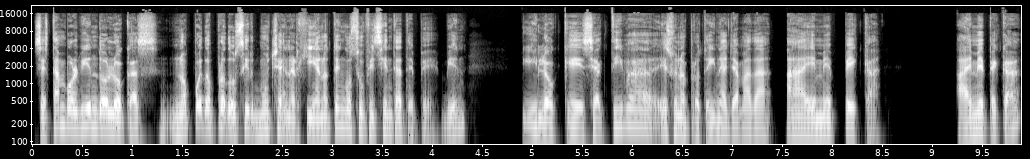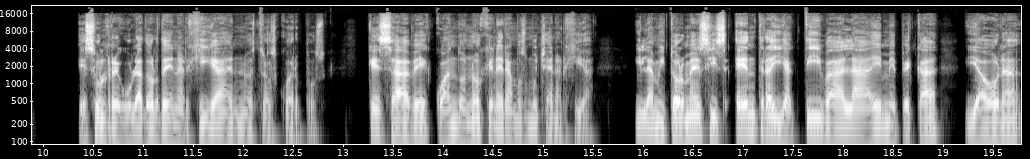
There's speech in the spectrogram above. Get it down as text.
se están volviendo locas. No puedo producir mucha energía, no tengo suficiente ATP, ¿bien? Y lo que se activa es una proteína llamada AMPK. AMPK es un regulador de energía en nuestros cuerpos que sabe cuando no generamos mucha energía. Y la mitormesis entra y activa la AMPK y ahora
